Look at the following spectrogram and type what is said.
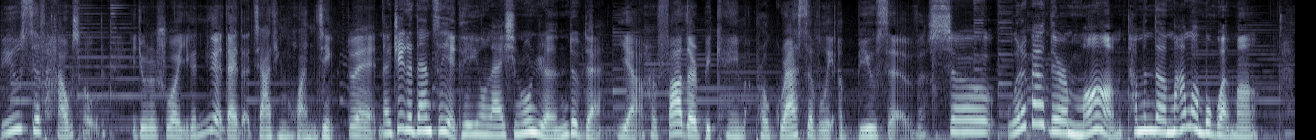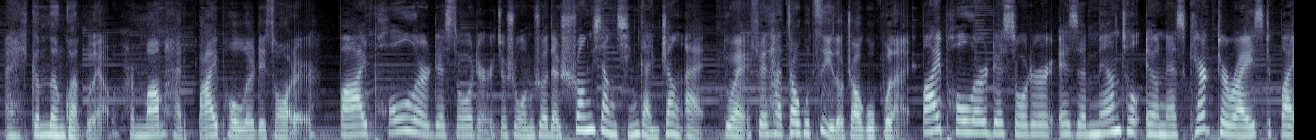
abusive household，也就是说一个虐待的家庭环境。对，那这个单词也可以用来形容人，对不对？Yeah, her father became progressively abusive. So what about their mom？他们的妈妈不管吗？哎，根本管不了。Her mom had bipolar disorder. Bipolar disorder，就是我们说的双向情感障碍。对，所以他照顾自己都照顾不来。Bipolar disorder is a mental illness characterized by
